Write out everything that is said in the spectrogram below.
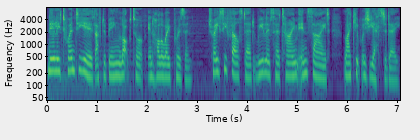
Nearly 20 years after being locked up in Holloway Prison, Tracy Felstead relives her time inside like it was yesterday.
